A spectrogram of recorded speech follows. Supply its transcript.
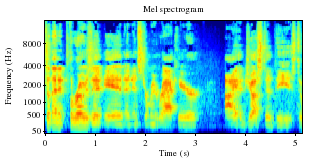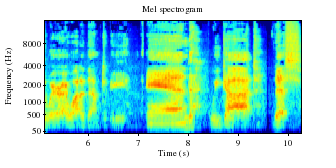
So then it throws it in an instrument rack here. I adjusted these to where I wanted them to be. And we got this.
